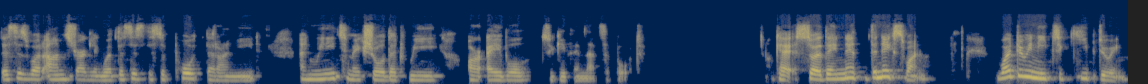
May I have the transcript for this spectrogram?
This is what I'm struggling with. This is the support that I need. And we need to make sure that we are able to give them that support. Okay, so the next one what do we need to keep doing?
